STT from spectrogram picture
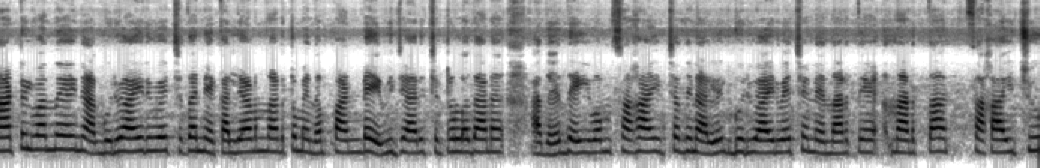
നാട്ടിൽ വന്നു കഴിഞ്ഞാൽ ഗുരുവായൂർ വെച്ച് തന്നെ കല്യാണം നടത്തുമെന്ന് പണ്ടേ വിചാരിച്ചിട്ടുള്ളതാണ്. അത് ദൈവം സഹായിച്ചതിനാൽ ഗുരുവായൂർ വെച്ച് തന്നെ നടത്തി നടത്താൻ സഹായിച്ചു.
